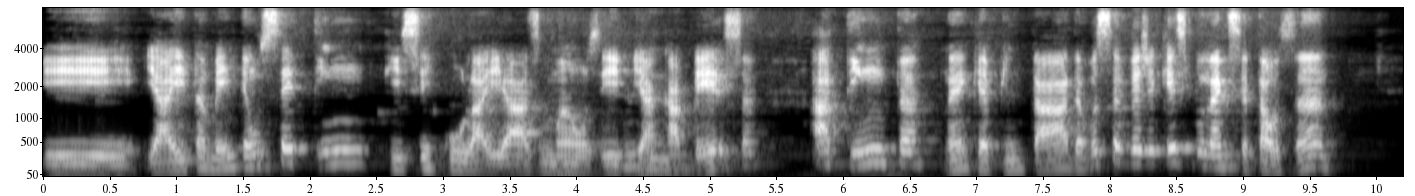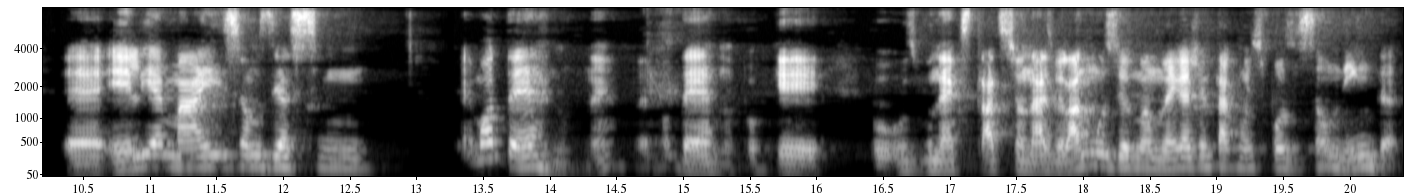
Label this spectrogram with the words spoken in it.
e, e aí também tem um cetim que circula aí as mãos e, e a Uhum. cabeça, a tinta, né? Que é pintada. Você veja que esse boneco que você está usando, é, ele é mais, vamos dizer assim, é moderno, né? É moderno, porque os bonecos tradicionais, lá no Museu do Mamulenga a gente está com uma exposição linda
